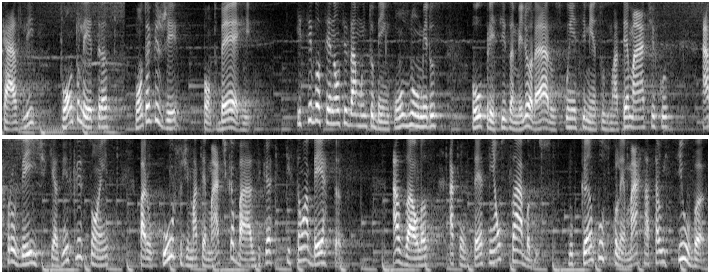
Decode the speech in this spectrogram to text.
casle.letras.fg.br. E se você não se dá muito bem com os números ou precisa melhorar os conhecimentos matemáticos, Aproveite que as inscrições para o curso de Matemática Básica estão abertas. As aulas acontecem aos sábados, no campus Colemar Natal e Silva,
